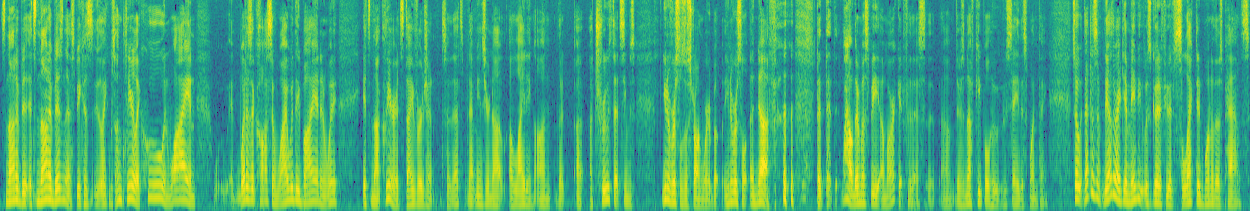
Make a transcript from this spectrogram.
It's not a it's not a business because like it was unclear like who and why and, and what does it cost and why would they buy it and what. It's not clear. It's divergent. So that's that means you're not alighting on the a, a truth that seems universal is a strong word, but universal enough that, that, wow, there must be a market for this. Um, there's enough people who, who say this one thing. So that doesn't, the other idea, maybe it was good if you had selected one of those paths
